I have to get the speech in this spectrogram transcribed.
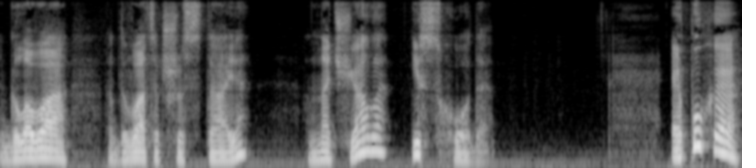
глава 26, начало исхода. Эпоха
